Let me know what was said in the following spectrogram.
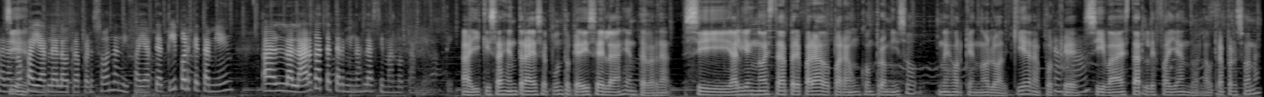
Para no fallarle a la otra persona ni fallarte a ti, porque también a la larga te terminas lastimando también a ti. Ahí quizás entra ese punto que dice la gente, ¿verdad? Si alguien no está preparado para un compromiso, mejor que no lo adquiera, porque si va a estarle fallando a la otra persona,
